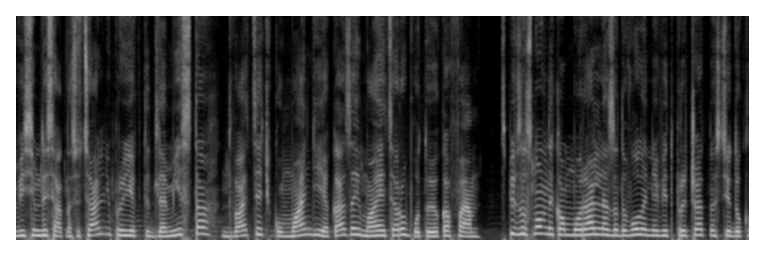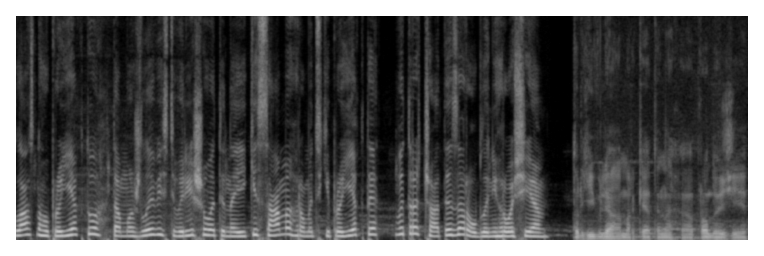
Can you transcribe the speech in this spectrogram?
80 на соціальні проєкти для міста, 20 – команді, яка займається роботою кафе. Співзасновникам моральне задоволення від причетності до класного проєкту та можливість вирішувати, на які саме громадські проєкти витрачати зароблені гроші. Торгівля, маркетинг, е, продажі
